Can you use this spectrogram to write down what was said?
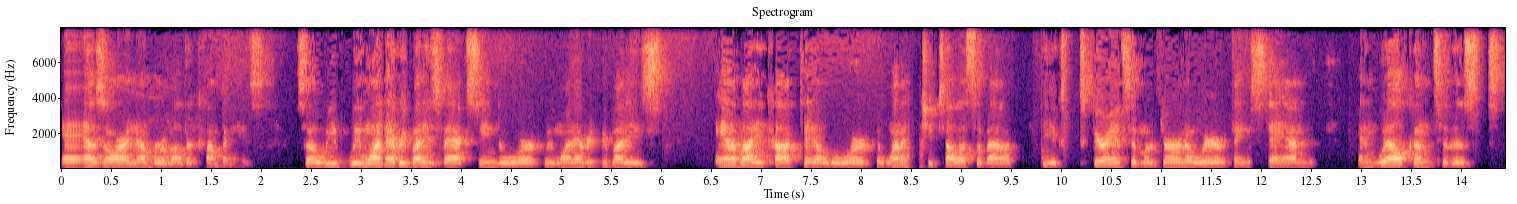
as are a number of other companies. So we, we want everybody's vaccine to work. We want everybody's antibody cocktail to work. But why don't you tell us about the experience at Moderna, where things stand, and welcome to this,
